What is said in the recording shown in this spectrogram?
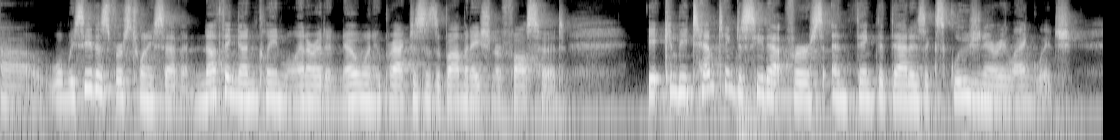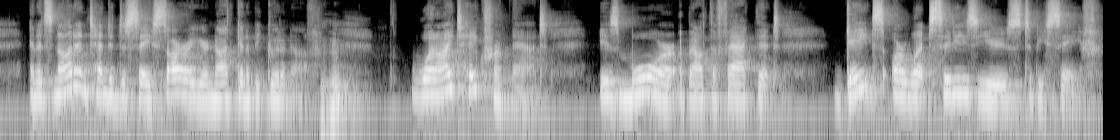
Uh, when we see this verse 27, nothing unclean will enter it, and no one who practices abomination or falsehood it can be tempting to see that verse and think that that is exclusionary language. And it's not intended to say, sorry, you're not going to be good enough. Mm-hmm. What I take from that is more about the fact that gates are what cities use to be safe.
